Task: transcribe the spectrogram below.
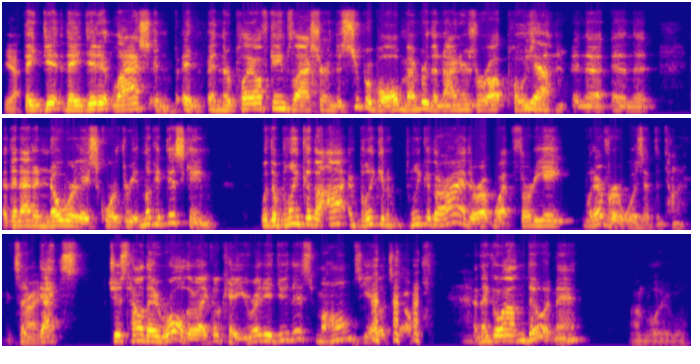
Yeah. They did they did it last in, in, in their playoff games last year in the Super Bowl. Remember the Niners were up posing Yeah. in the in the and then out of nowhere they scored three. And look at this game. With a blink of the eye, blink of, blink of their eye, they're up what 38, whatever it was at the time. It's like Right. that's just how they roll. They're like, okay, you ready to do this, Mahomes? Yeah, let's go. and they go out and do it, man. Unbelievable.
